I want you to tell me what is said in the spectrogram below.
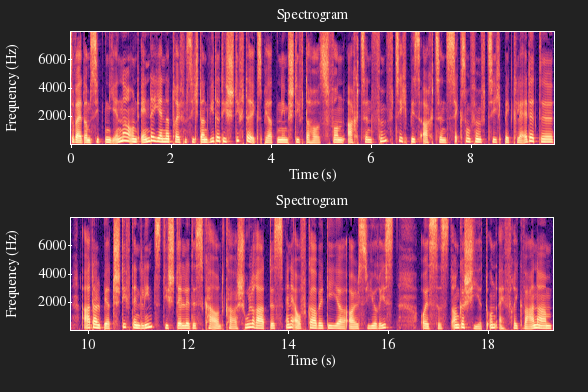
Soweit am 7. Jänner und Ende Jänner treffen sich dann wieder die Stifterexperten im Stifterhaus. Von 1850 bis 1856 bekleidete Adalbert Stift in Linz die Stelle des K&K Schulrates, eine Aufgabe, die er als Jurist äußerst engagiert und eifrig wahrnahm.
